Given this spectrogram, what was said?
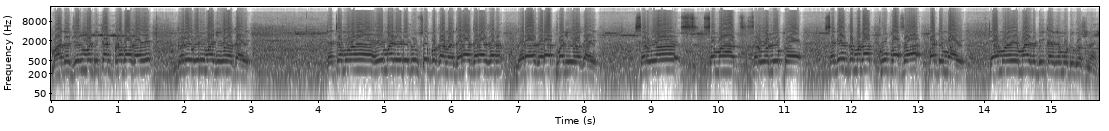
माझं जन्म ठिकाण प्रभाग आहे. घरोघरी माझी ओळख आहे. त्याच्यामुळे हे माझ्या एकदम सोपं काम आहे. घरा घरा घर घरा घरात माझी ओळख आहे. सर्व स- समाज सर्व लोक सगळ्यांचा मला खूप असा पाठिंबा आहे. त्यामुळे माझ्यासाठी काही मोठी गोष्ट नाही.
